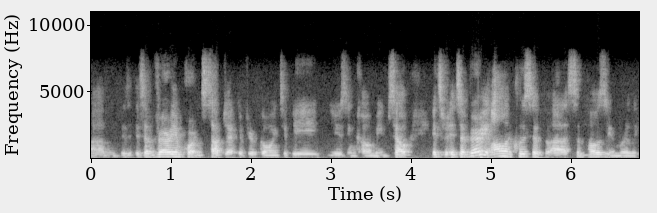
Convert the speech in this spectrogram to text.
um, it's a very important subject if you're going to be using cone. So it's it's a very all-inclusive uh, symposium, really.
